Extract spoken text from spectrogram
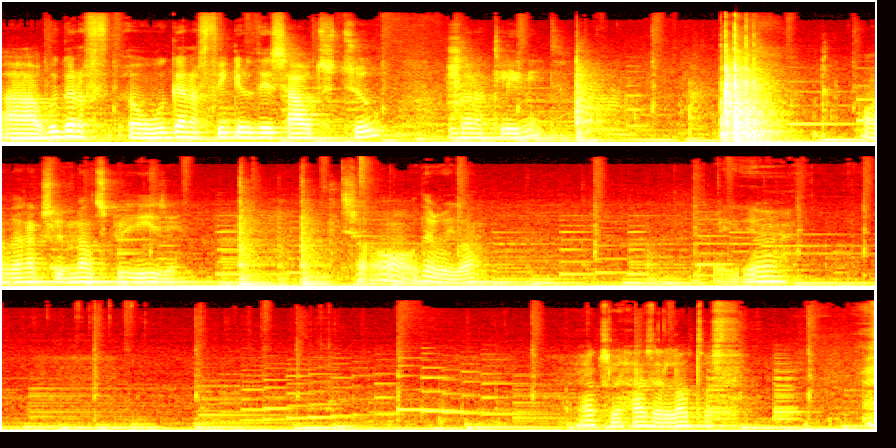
uh, we're gonna uh, we're gonna figure this out too. We're gonna clean it. Oh that actually melts pretty easy. So oh there we go. There we go actually has a lot of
